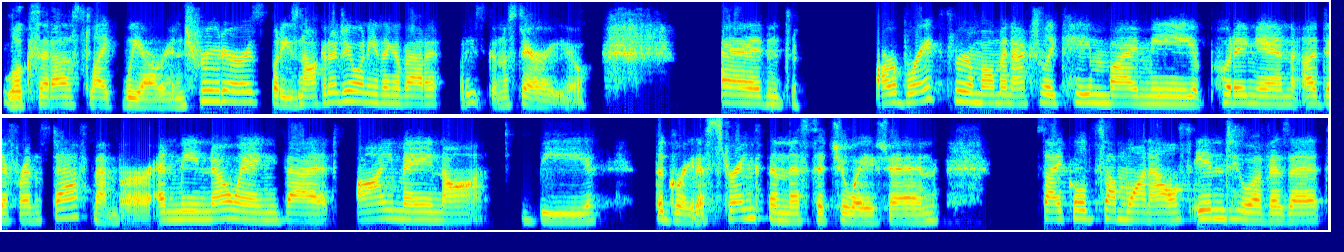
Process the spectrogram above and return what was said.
looks at us like we are intruders but he's not going to do anything about it but he's going to stare at you and our breakthrough moment actually came by me putting in a different staff member and me knowing that i may not be the greatest strength in this situation. Cycled someone else into a visit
